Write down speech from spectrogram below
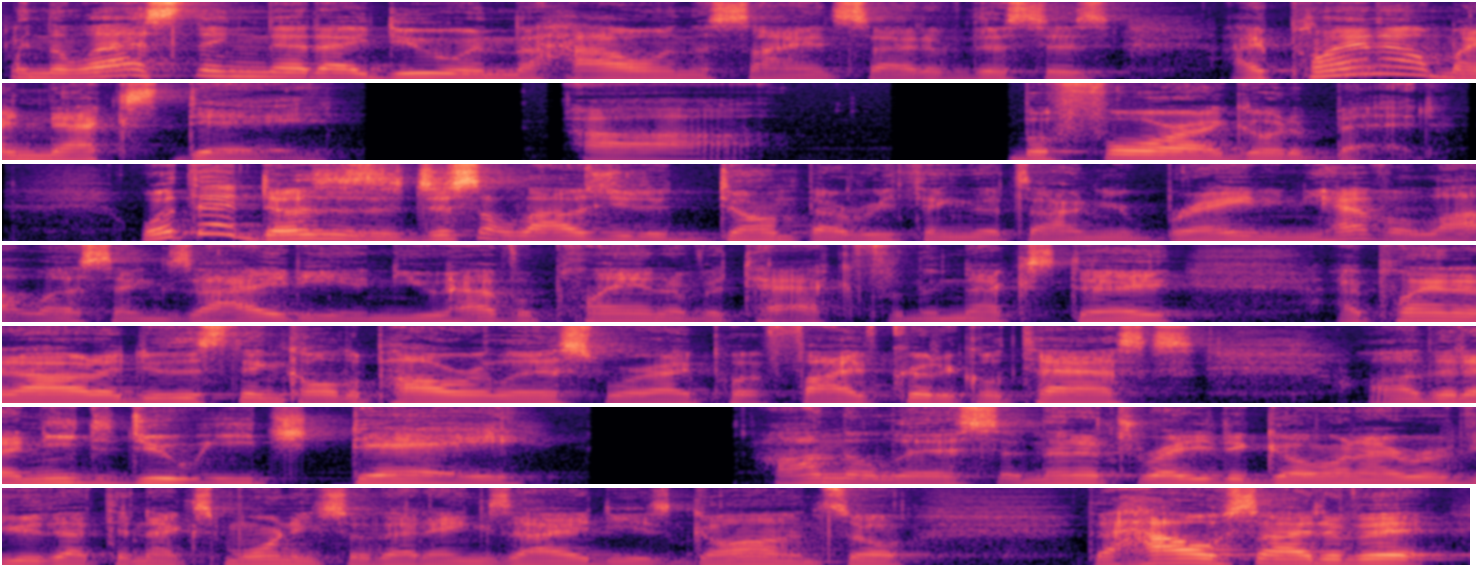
And the last thing that I do in the how and the science side of this is I plan out my next day uh, before I go to bed what that does is it just allows you to dump everything that's on your brain and you have a lot less anxiety and you have a plan of attack for the next day. I plan it out. I do this thing called a power list where I put five critical tasks uh, that I need to do each day on the list and then it's ready to go and I review that the next morning so that anxiety is gone. So the how side of it,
